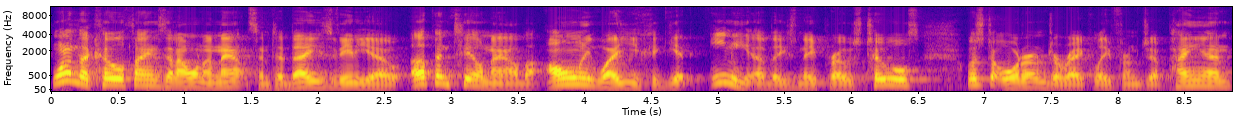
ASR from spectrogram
One of the cool things that I want to announce in today's video, up until now, the only way you could get any of these Nepros tools was to order them directly from Japan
